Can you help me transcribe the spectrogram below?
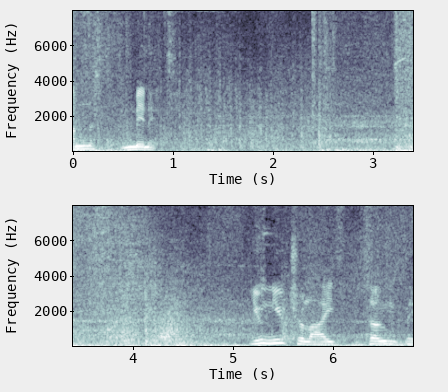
One minute. You neutralize Zone B.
